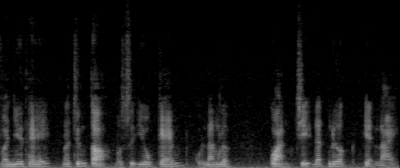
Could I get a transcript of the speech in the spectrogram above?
và như thế nó chứng tỏ một sự yếu kém của năng lực quản trị đất nước hiện nay.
